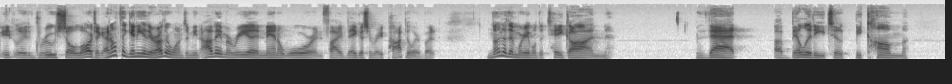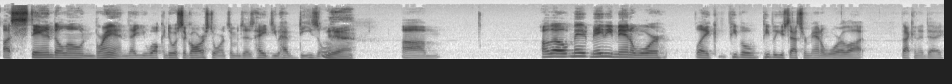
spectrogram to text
it, it grew so large. Like I don't think any of their other ones. I mean, Ave Maria and Man of War and Five Vegas are very popular, but none of them were able to take on that ability to become a standalone brand that you walk into a cigar store and someone says, "Hey, do you have Diesel?" yeah, Although may, maybe Man of War, like people people used to ask for Man of War a lot back in the day.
